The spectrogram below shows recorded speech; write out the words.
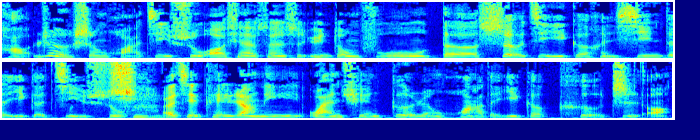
好，热升华技术哦，现在算是运动服的设计一个很新的一个技术，是，而且可以让你完全个人化的一个克制啊。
